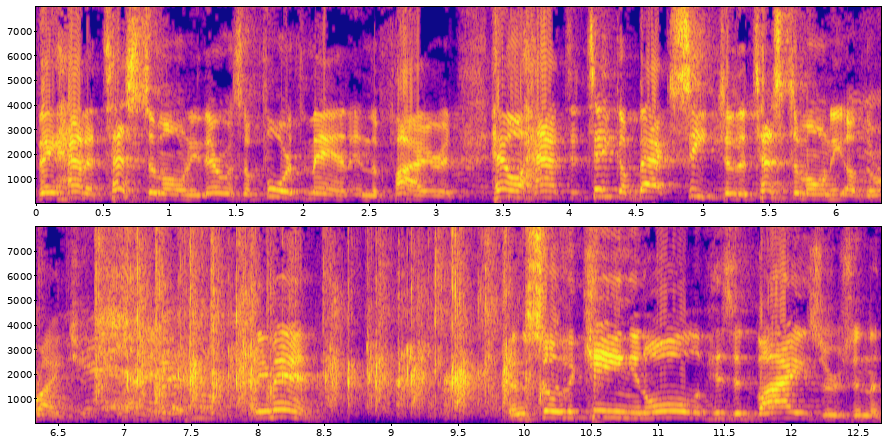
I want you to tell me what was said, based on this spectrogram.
they had a testimony. There was a fourth man in the fire, and hell had to take a back seat to the testimony of the righteous. Amen. And so the king and all of his advisors and the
